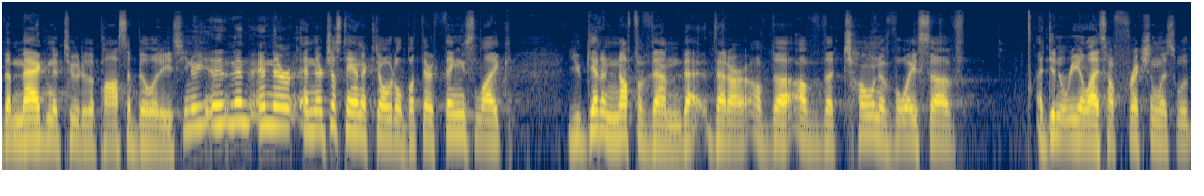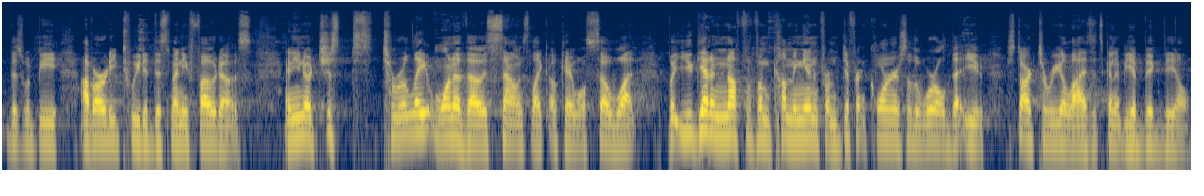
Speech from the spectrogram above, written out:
the magnitude of the possibilities. You know, and, and, and, they're, and they're just anecdotal, but they're things like you get enough of them that, that are of the, of the tone of voice of, I didn't realize how frictionless this would be. I've already tweeted this many photos. And you know, just to relate one of those sounds like, okay, well, so what? But you get enough of them coming in from different corners of the world that you start to realize it's going to be a big deal.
